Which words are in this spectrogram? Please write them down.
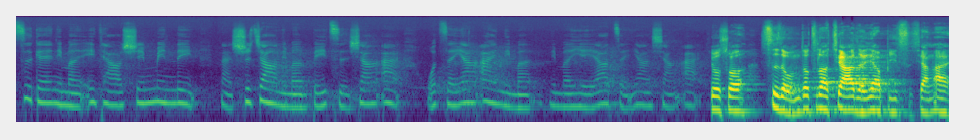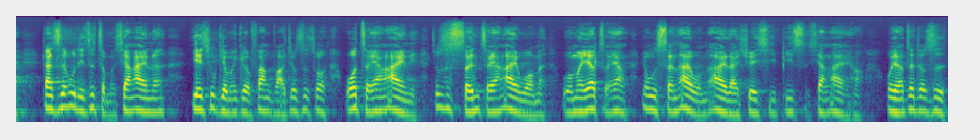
赐给你们一条新命令，乃是叫你们彼此相爱。我怎样爱你们，你们也要怎样相爱。就是说，是的，我们都知道家人要彼此相爱，但是问题是怎么相爱呢？耶稣给我们一个方法，就是说我怎样爱你，就是神怎样爱我们，我们要怎样用神爱我们的爱来学习彼此相爱哈。我想这就是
